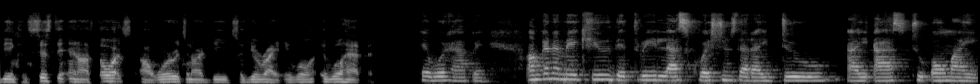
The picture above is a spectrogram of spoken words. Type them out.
being consistent in our thoughts, our words, and our deeds. So you're right; it will it will happen. It will happen. I'm gonna make you the three last questions that I do. I ask to all my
